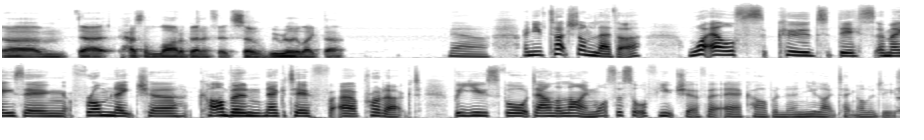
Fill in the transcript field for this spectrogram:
um, that has a lot of benefits. So we really like that. Yeah, and you've touched on leather. What else could this amazing from nature carbon negative uh, product be used for down the line? What's the sort of future for AirCarbon and Newlight Technologies?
